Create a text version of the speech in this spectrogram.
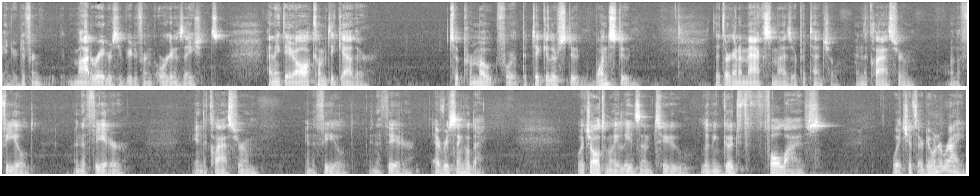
and your different moderators of your different organizations, I think they all come together to promote for a particular student, one student, that they're going to maximize their potential in the classroom, on the field, in the theater, in the classroom, in the field, in the theater, every single day, which ultimately leads them to living good, full lives, which, if they're doing it right,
